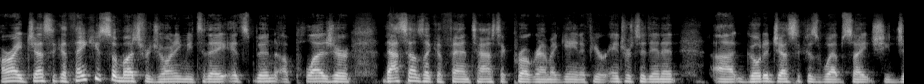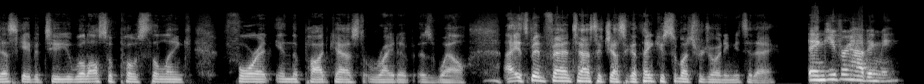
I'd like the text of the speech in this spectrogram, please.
All right, Jessica, thank you so much for joining me today. It's been a pleasure. That sounds like a fantastic program. Again, if you're interested in it, uh, go to Jessica's website. She just gave it to you. We'll also post the link for it in the podcast write up as well. Uh, it's been fantastic, Jessica. Thank you so much for joining me today. Thank you for having me.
